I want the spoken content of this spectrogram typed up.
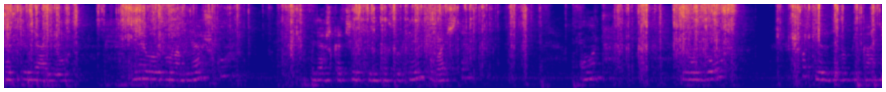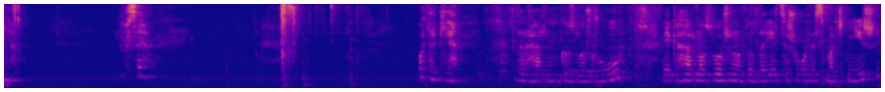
Застеляю, не ложу на бляшку. Бляшка чистенька, сухенька, бачите? От, ложу папір для випікання. І все. Отаке. Зараз гарненько зложу. Як гарно зложено, то здається, що вони смачніші.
